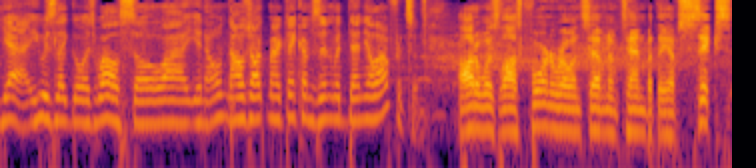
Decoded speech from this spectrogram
Yeah, he was let go as well. So, uh, you know, now Jacques Martin comes in with Daniel Alfredsson. Ottawa's lost four in a row and seven of ten, but they have six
